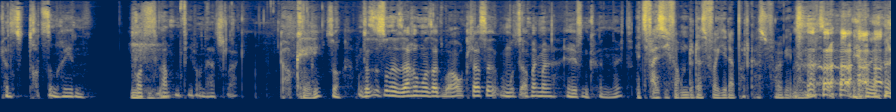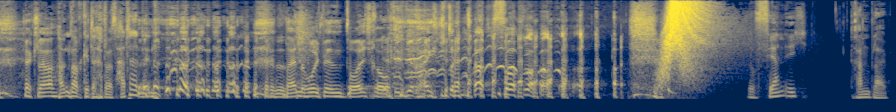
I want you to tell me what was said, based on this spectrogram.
kannst du trotzdem reden. Trotz mhm. Lampenfieber und Herzschlag. Okay. So, und das ist so eine Sache, wo man sagt, wow, klasse, man muss auch manchmal helfen können, nicht? Jetzt weiß ich, warum du das vor jeder Podcast-Folge immer machst. ja, klar. Hab noch gedacht, was hat er denn? Nein, dann hole ich mir einen Dolch raus, den wir reingesteckt haben. Sofern ich dranbleibe,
